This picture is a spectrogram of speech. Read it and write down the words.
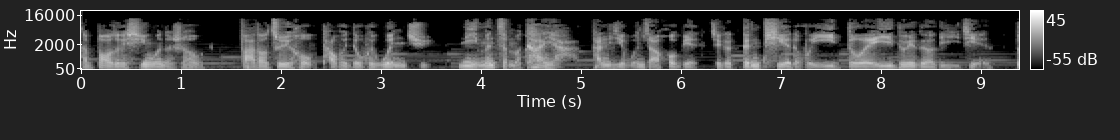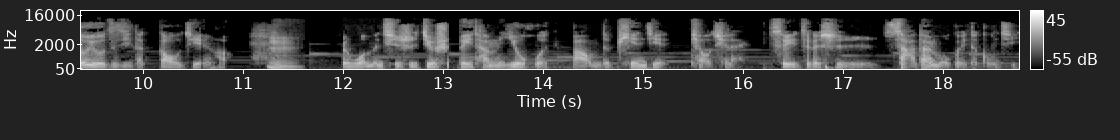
他报这个新闻的时候，发到最后，他会都会问一句：“你们怎么看呀？”他那些文章后边这个跟贴的会一堆一堆的意见，都有自己的高见哈。嗯，我们其实就是被他们诱惑，把我们的偏见挑起来，所以这个是撒旦魔鬼的攻击。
